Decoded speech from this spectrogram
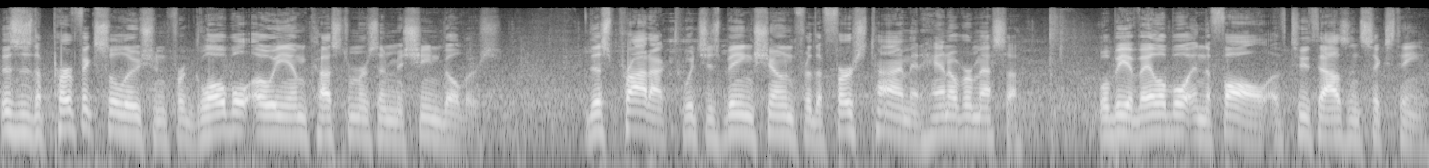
This is the perfect solution for global OEM customers and machine builders. This product, which is being shown for the first time at Hannover Messe, will be available in the fall of 2016.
